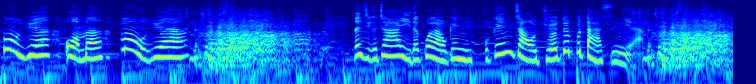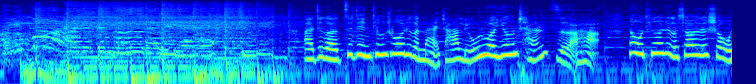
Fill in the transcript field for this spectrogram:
不约，我们不约。那几个叫阿姨的过来，我跟你，我跟你讲，我绝对不打死你。啊，这个最近听说这个奶茶刘若英产子了哈，当我听到这个消息的时候，我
